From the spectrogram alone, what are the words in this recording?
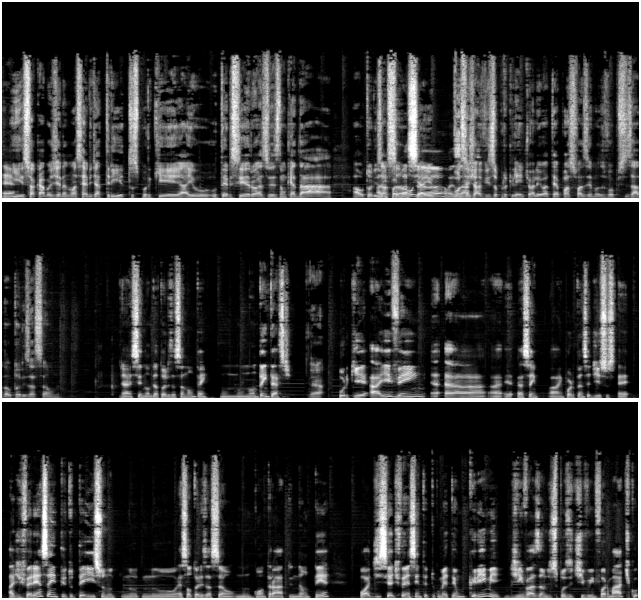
É. E isso acaba gerando uma série de atritos, porque aí o, o terceiro às vezes não quer dar a autorização, a e aí você já avisa pro cliente, olha, eu até posso fazer, mas vou precisar da autorização, né? É, se não der autorização, não tem. Não, não, tem teste. É. Porque aí vem a, a, a, essa, a importância disso. É, a diferença entre tu ter isso no, no, no, essa autorização num contrato e não ter pode ser a diferença entre tu cometer um crime de invasão de dispositivo informático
